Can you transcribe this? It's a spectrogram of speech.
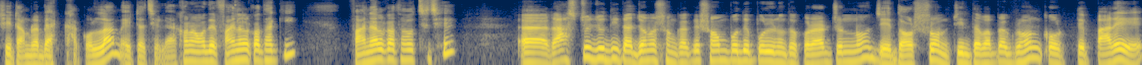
সেটা আমরা ব্যাখ্যা করলাম, এটা ছিল। এখন আমাদের ফাইনাল কথা কি? ফাইনাল কথা হচ্ছে যে রাষ্ট্র যদি তার জনসংখ্যাকে সম্পদে পরিণত করার জন্য যে দর্শন চিন্তা ভাবনা গ্রহণ করতে পারে,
